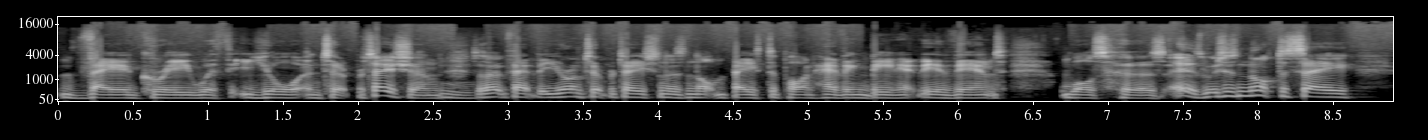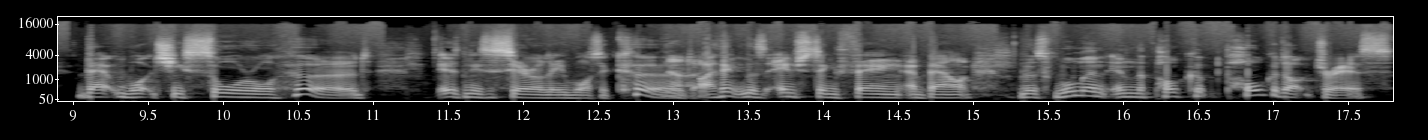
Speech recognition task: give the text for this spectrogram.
they agree with your interpretation. Hmm. So the fact that your interpretation is not based upon having been at the event was hers is, which is not to say that what she saw or heard is necessarily what occurred. I think this interesting thing about this woman in the polka, polka dot dress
